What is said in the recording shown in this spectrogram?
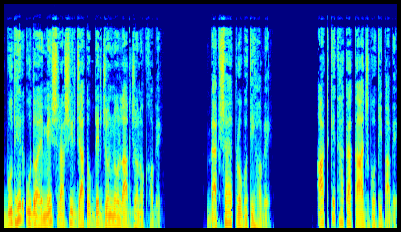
বুধের উদয় মেষ রাশির জাতকদের জন্য লাভজনক হবে। ব্যবসায় প্রগতি হবে। আটকে থাকা কাজ গতি পাবে।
